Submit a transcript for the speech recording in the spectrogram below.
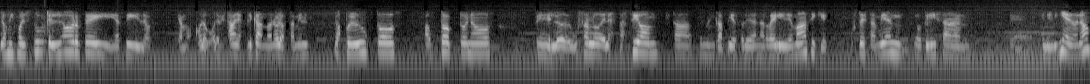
Lo mismo el sur que el norte y así, lo, digamos, lo, lo que estaban explicando, ¿no? Los, también los productos autóctonos, eh, lo, usarlo de la estación, que está haciendo hincapié Soledad Nardelli y demás, y que ustedes también lo utilizan eh, en el viñedo, ¿no?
